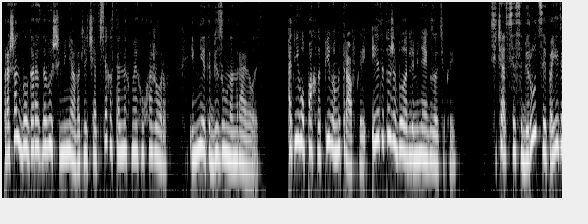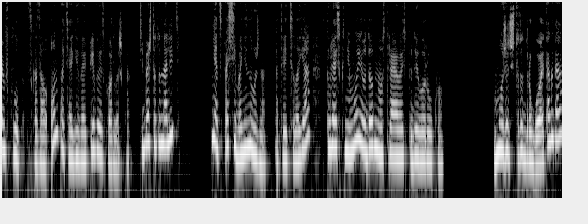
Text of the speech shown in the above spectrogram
Прошант был гораздо выше меня, в отличие от всех остальных моих ухажеров, и мне это безумно нравилось. От него пахло пивом и травкой, и это тоже было для меня экзотикой. «Сейчас все соберутся и поедем в клуб», — сказал он, потягивая пиво из горлышка. «Тебе что-то налить?» «Нет, спасибо, не нужно», — ответила я, тулясь к нему и удобно устраиваясь под его руку. «Может, что-то другое тогда?»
